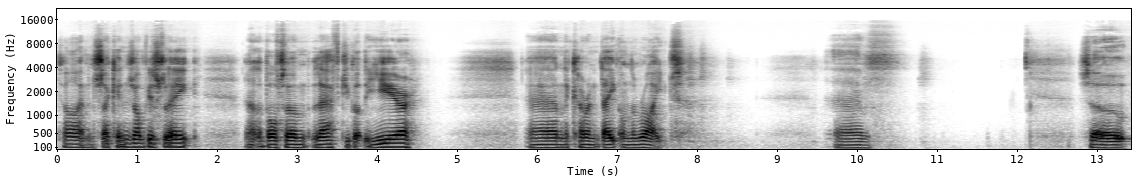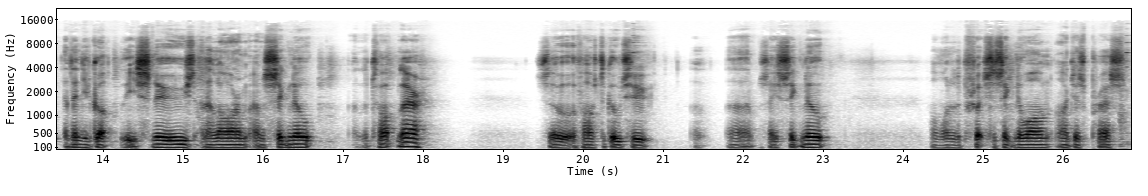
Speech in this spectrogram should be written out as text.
time and seconds, obviously. At the bottom left, you've got the year and the current date on the right. Um, so, and then you've got the snooze and alarm and signal at the top there. So if I was to go to, uh, say signal, I wanted to switch the signal on, I just press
